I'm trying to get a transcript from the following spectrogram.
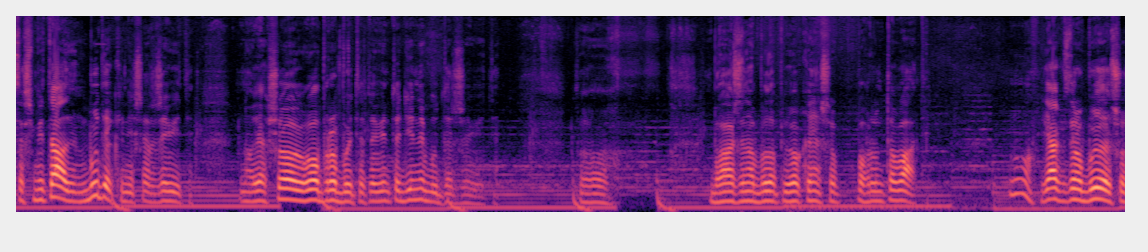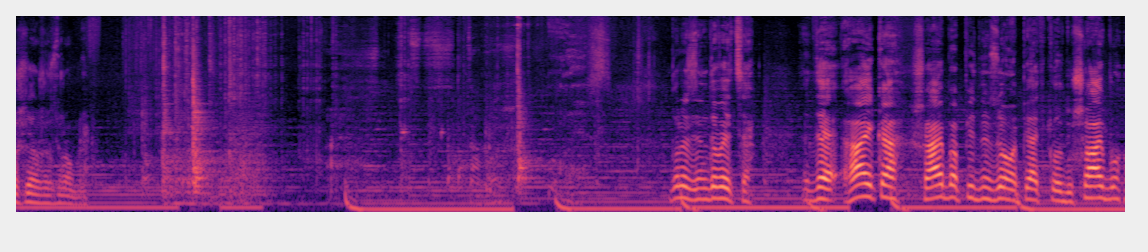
це ж метал, він буде, звісно, ржавіти. Ну, якщо його обробити, то він тоді не буде ржавіти. То бажано було б його, звісно, погрунтувати. Ну, як зробили, що ж я вже зроблю. Друзі, ну дивіться, йде гайка, шайба під низом, опять кладу шайбу.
